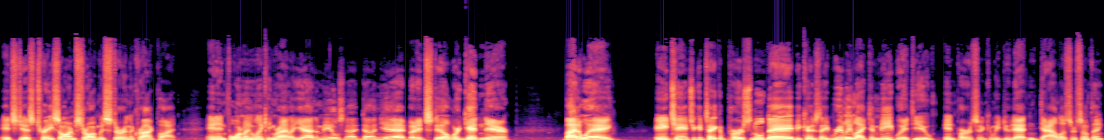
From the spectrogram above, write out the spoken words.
It's just Trace Armstrong was stirring the crock pot and informing Lincoln Riley, yeah, the meal's not done yet, but it's still, we're getting there. By the way, any chance you could take a personal day because they'd really like to meet with you in person? Can we do that in Dallas or something?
